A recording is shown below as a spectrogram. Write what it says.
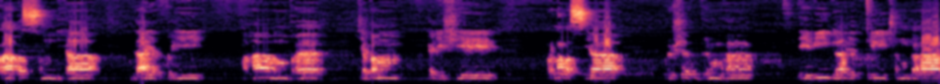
प्रातः सन्ध्या गायत्री महामन्त्र जपम् करिष्ये। प्रणवस्य ऋषर्ब्रह्म देवी गायत्री छन्दः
